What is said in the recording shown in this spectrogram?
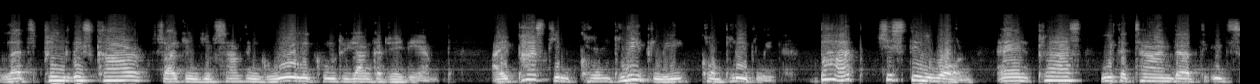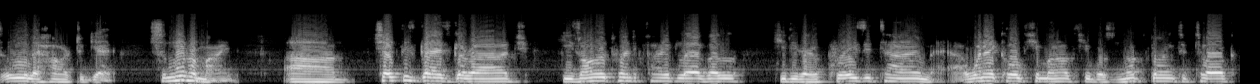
Let's pink this car so I can give something really cool to Yanka JDM. I passed him completely, completely, but she still won and plus with a time that it's really hard to get. So never mind. Um, check this guy's garage. He's only 25 level. He did a crazy time. Uh, when I called him out he was not going to talk.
